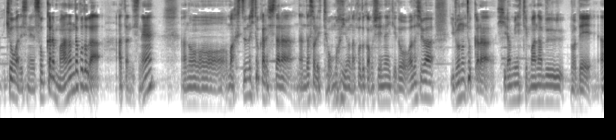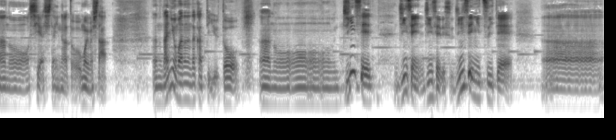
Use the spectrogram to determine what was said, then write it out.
ー、今日はですねそこから学んだことがあったんですね。あのー、まあ普通の人からしたらなんだそれって思うようなことかもしれないけど私はいろんなとこからひらめいて学ぶので、あのー、シェアしたいなと思いました。あの何を学んだかっていうと、あのー、人生人生人生です。人生についてあ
